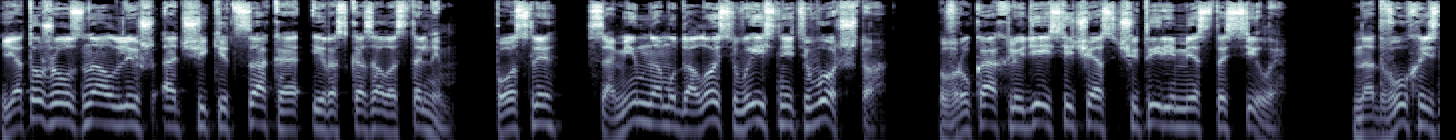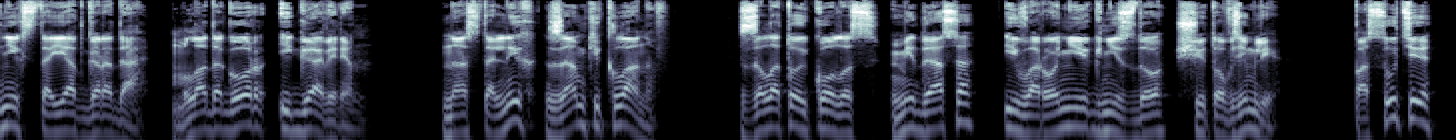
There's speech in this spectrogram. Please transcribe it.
Я тоже узнал лишь от Чикицака и рассказал остальным. После самим нам удалось выяснить вот что. В руках людей сейчас четыре места силы. На двух из них стоят города – Младогор и Гаверин. На остальных – замки кланов. Золотой колос Мидаса и Воронье гнездо щитов земли. По сути,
